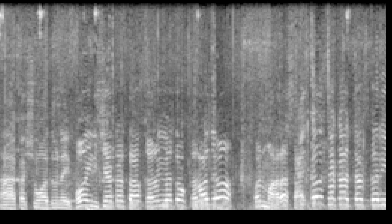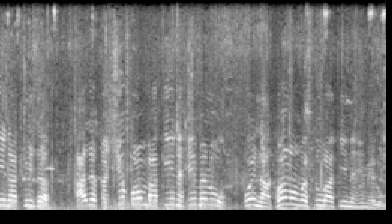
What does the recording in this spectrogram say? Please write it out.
હા, કશું વાંધો નહીં. હોય રિક્ષા કરતા કરવી હોય તો કરવા દો. પણ મારા સાયકલ ચકાચક કરી નાખી છે. આજે કશું કોમ બાકી નહીં મેલું. કોઈ નાખવામાં વસ્તુ બાકી નહીં મેલું.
